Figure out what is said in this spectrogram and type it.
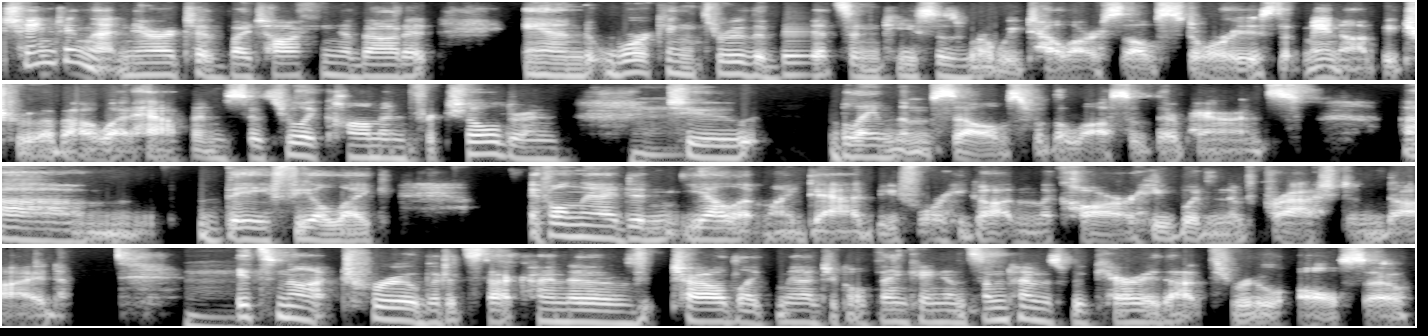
changing that narrative by talking about it and working through the bits and pieces where we tell ourselves stories that may not be true about what happened. So it's really common for children mm. to blame themselves for the loss of their parents um, they feel like if only I didn't yell at my dad before he got in the car, he wouldn't have crashed and died. Mm. It's not true, but it's that kind of childlike magical thinking. And sometimes we carry that through also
